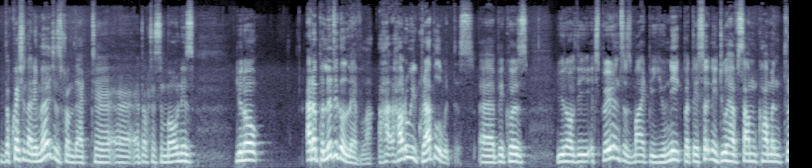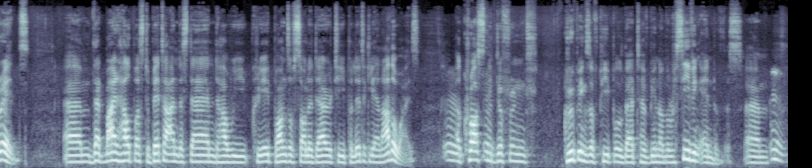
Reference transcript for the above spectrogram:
the question that emerges from that, uh, uh, Dr. Simone, is, you know, at a political level, how, how do we grapple with this? Uh, because, you know, the experiences might be unique, but they certainly do have some common threads um, that might help us to better understand how we create bonds of solidarity politically and otherwise mm. across mm. the different groupings of people that have been on the receiving end of this um, mm.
